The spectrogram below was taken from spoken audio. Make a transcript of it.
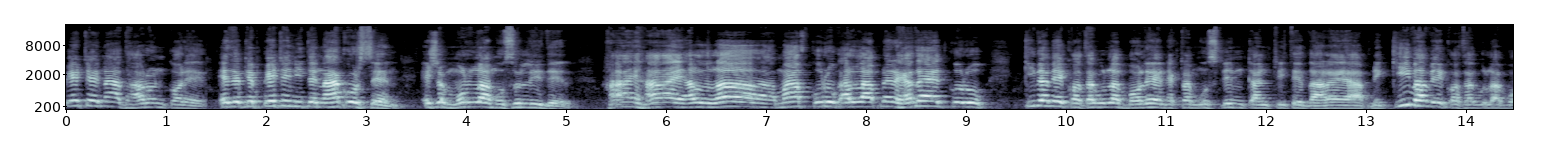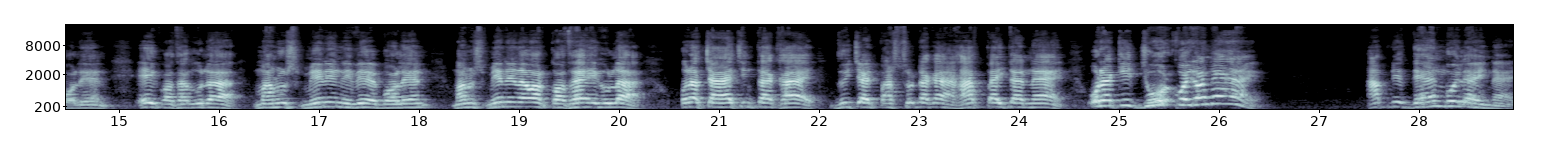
পেটে না ধারণ করে, এদেরকে পেটে নিতে না করছেন এসব মোল্লা মুসল্লিদের। হায় হায়, আল্লাহ, মাফ করুক, আল্লাহ আপনার হেদায়েত করুক। কীভাবে কথাগুলা বলেন? একটা মুসলিম কান্ট্রিতে দাঁড়ায় আপনি কীভাবে কথাগুলা বলেন? এই কথাগুলা মানুষ মেনে নেবে বলেন। মানুষ মেনে নেওয়ার কথা এগুলা ওরা চায় চিন্তা খায়, দুই চার পাঁচশো টাকা হাত পাইতা নেয়। ওরা কি জোর কইরা নেয়? আপনি দেন বইলাই নেয়,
